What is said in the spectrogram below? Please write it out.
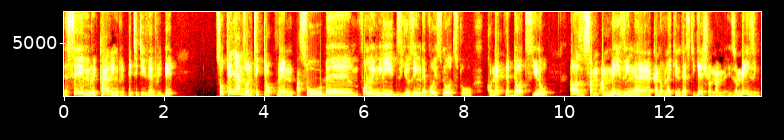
the same recurring, repetitive every day. So Kenyans on TikTok then pursued um, following leads, using the voice notes to connect the dots, you know, that was some amazing uh, kind of like investigation. Mean, it's amazing.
